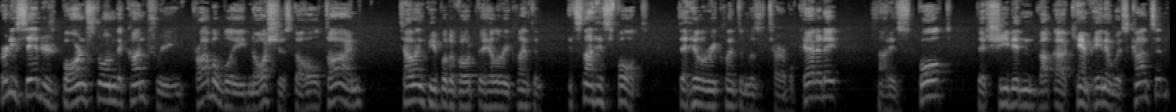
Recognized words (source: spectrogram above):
Bernie Sanders barnstormed the country, probably nauseous the whole time, telling people to vote for Hillary Clinton. It's not his fault that Hillary Clinton was a terrible candidate. It's not his fault that she didn't uh, campaign in Wisconsin.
